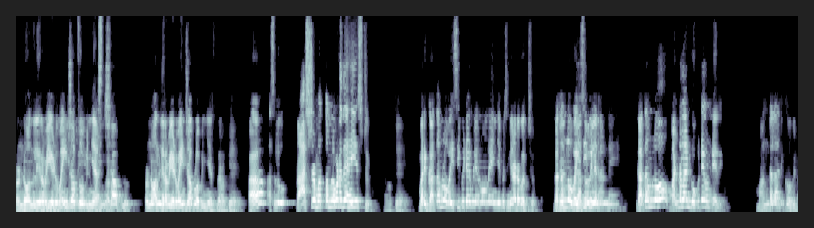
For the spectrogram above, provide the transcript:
రెండు వందల ఇరవై ఏడు వైన్ షాప్స్ ఓపెన్ చేస్తున్నారు. షాప్లు. రెండు వందల ఇరవై ఏడు వైన్ షాప్లు ఓపెన్ చేస్తున్నారు? అసలు రాష్ట్ర మొత్తంలో కూడా అదే హైయెస్ట్ ఓకే. మరి గతంలో వైసీపీ టైంలో ఎన్ని ఉన్నాయని చెప్పేసి మీరు అడగొచ్చు. గతంలో గత- వైసీపీ గతంలో మండలానికి ఒకటే ఉండేది. మండలానికి ఒకటి.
